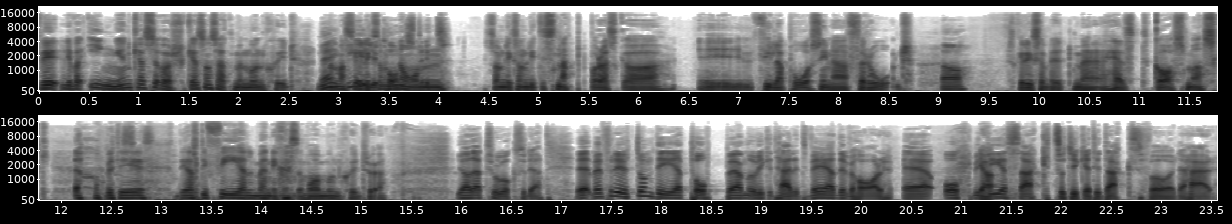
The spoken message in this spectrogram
det var ingen kassörska som satt med munskydd. Nej, Men man det ser är ju liksom konstigt. någon som liksom lite snabbt bara ska eh, fylla på sina förråd. Ja, Ska liksom ut med helst gasmask. ja Det, det är alltid fel människa som har munskydd tror jag. Ja, jag tror också det. Eh, Men förutom det, toppen och vilket härligt väder vi har. Eh, Och med Ja. det sagt så tycker jag att det är dags för det här.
